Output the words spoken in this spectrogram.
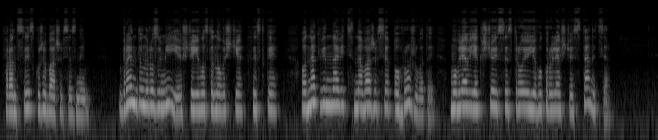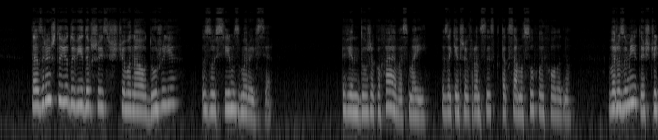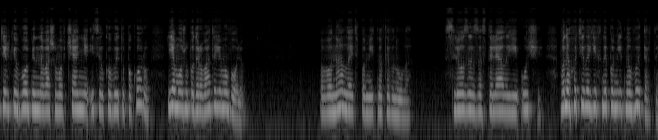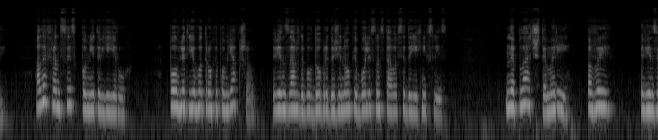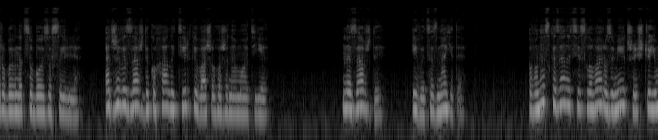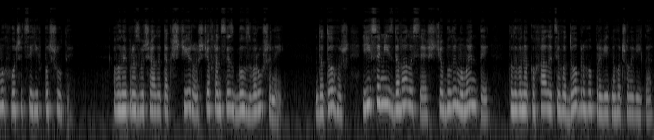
Франциск уже бачився з ним. Брендон розуміє, що його становище хистке, однак він навіть наважився погрожувати, мовляв, якщо із сестрою його короля щось станеться. Та, зрештою, довідавшись, що вона одужує, з усім змирився. Він дуже кохає вас, Марі, закінчив Франциск так само сухо і холодно. Ви розумієте, що тільки в обмін на ваше мовчання і цілковиту покору я можу подарувати йому волю. Вона ледь помітно кивнула. Сльози застеляли їй очі, вона хотіла їх непомітно витерти, але Франциск помітив її рух. Погляд його трохи пом'якшав, він завжди був добрий до жінок і болісно ставився до їхніх сліз. Не плачте, Марі, ви, він зробив над собою зусилля, адже ви завжди кохали тільки вашого жена Муатьє. Не завжди, і ви це знаєте. Вона сказала ці слова, розуміючи, що йому хочеться їх почути. Вони прозвучали так щиро, що Франциск був зворушений. До того ж, їй самій здавалося, що були моменти, коли вона кохала цього доброго, привітного чоловіка.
